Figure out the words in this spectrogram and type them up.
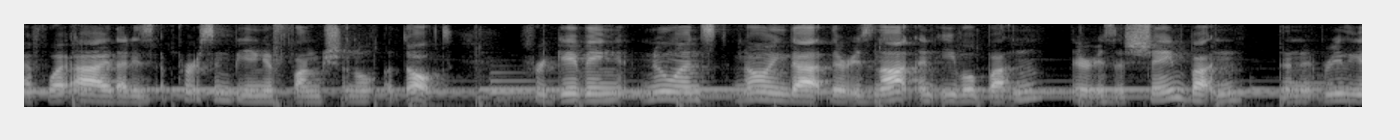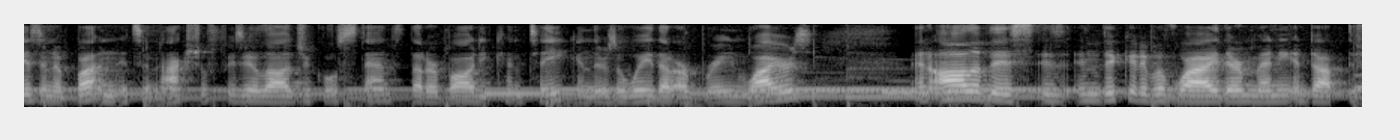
FYI, that is a person being a functional adult. Forgiving, nuanced, knowing that there is not an evil button, there is a shame button, and it really isn't a button, it's an actual physiological stance that our body can take, and there's a way that our brain wires. And all of this is indicative of why there are many adaptive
